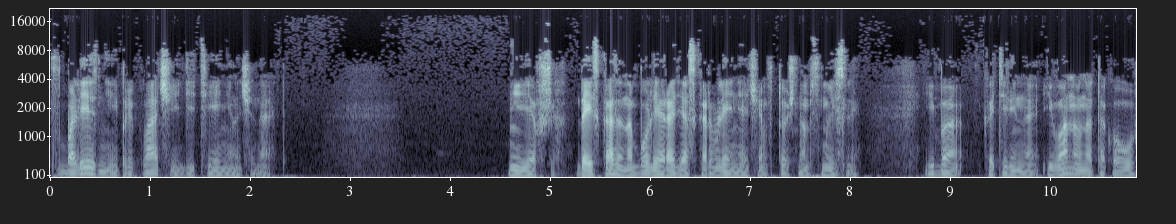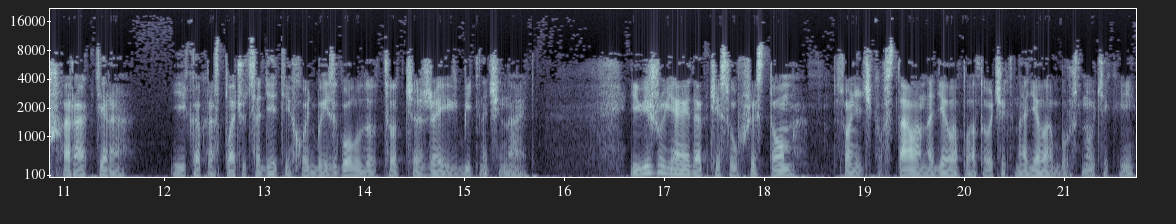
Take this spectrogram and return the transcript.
В болезни и при плаче детей не начинает не евших, да и сказано более ради оскорбления, чем в точном смысле. Ибо Катерина Ивановна такого уж характера, и как расплачутся дети, хоть бы из голода, тотчас же их бить начинает. И вижу я это к часу в шестом, Сонечка встала, надела платочек, надела бурснутик и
